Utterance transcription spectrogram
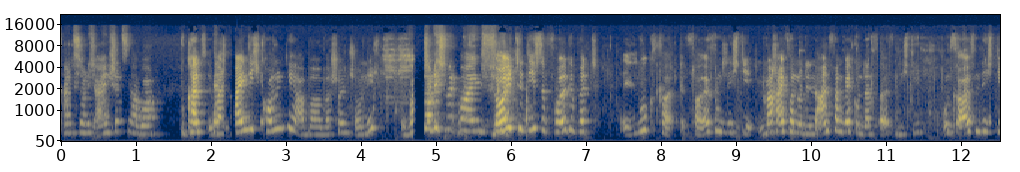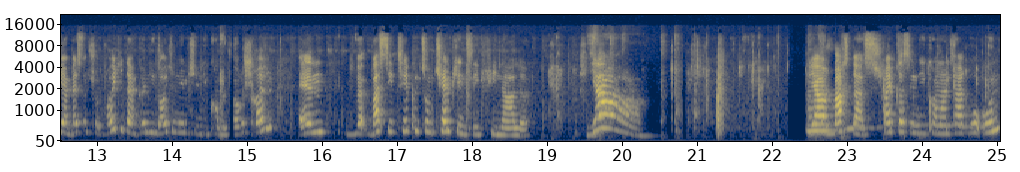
Kann es noch nicht einschätzen, aber Du kannst, wahrscheinlich kommen die, aber wahrscheinlich auch nicht. was soll ich mit meinen Leute, diese Folge wird äh, Luke ver veröffentlicht die. Mach einfach nur den Anfang weg und dann veröffentlicht die. Und veröffentlicht die am besten schon heute. Dann können die Leute nämlich in die Kommentare schreiben, ähm, was sie tippen zum Champions League Finale. Ja! Ja, macht das. Schreibt das in die Kommentare. Und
